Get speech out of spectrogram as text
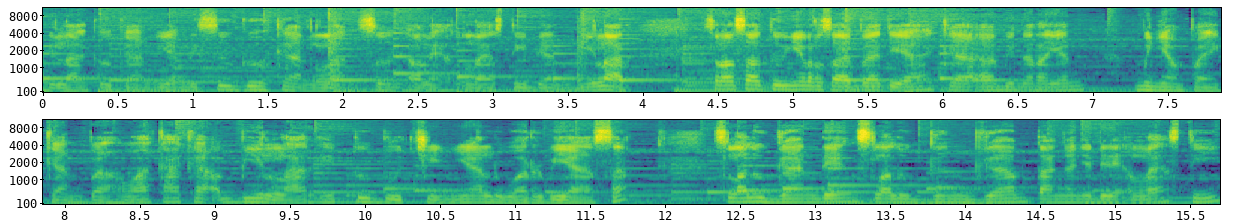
dilakukan, yang disuguhkan langsung oleh Lesti dan Bilar. Salah satunya persahabat ya, K.A. Binarayan menyampaikan bahwa kakak Bilar itu bucinnya luar biasa Selalu gandeng, selalu genggam tangannya Dedek Lesti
